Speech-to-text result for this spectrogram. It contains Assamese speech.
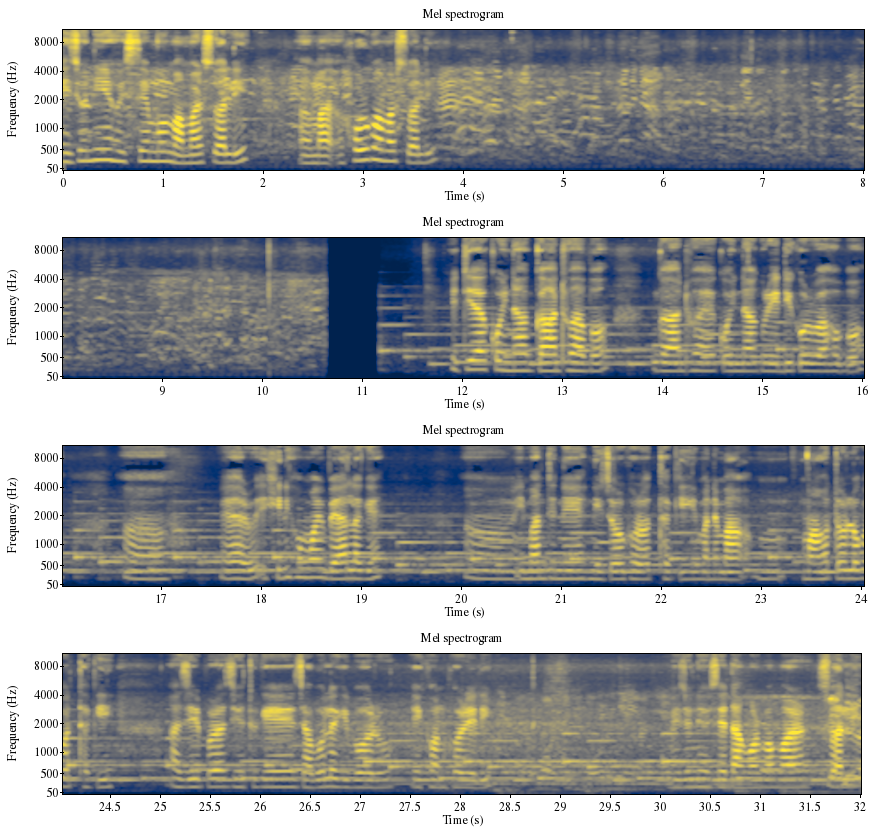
এইজনীয়ে হৈছে মোৰ মামাৰ ছোৱালী সৰু মামাৰ ছোৱালী। এতিয়া কইনাক গা ধুৱাব গা ধুৱাই কইনাক ৰেডি কৰোৱা হ'ব। সেয়াই আৰু এইখিনি সময় বেয়া লাগে। ইমান দিনে নিজৰ ঘৰত থাকি মানে মা মাহঁতৰ লগত থাকি আজিৰ পৰা যিহেতুকে যাব লাগিব আৰু এইখন ঘৰ এৰি। এইজনী হৈছে ডাঙৰ মামাৰ ছোৱালী।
